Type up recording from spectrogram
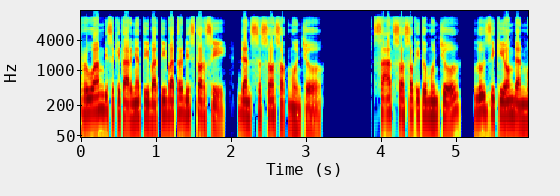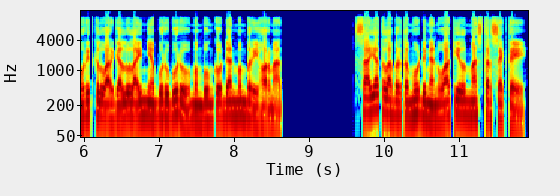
ruang di sekitarnya tiba-tiba terdistorsi, dan sesosok muncul. Saat sosok itu muncul, Lu Ziqiong dan murid keluarga Lu lainnya buru-buru membungkuk dan memberi hormat. Saya telah bertemu dengan Wakil Master Sekte.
